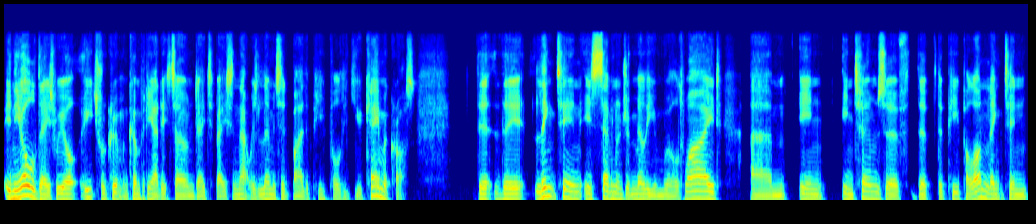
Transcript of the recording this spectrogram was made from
In the old days, we all each recruitment company had its own database, and that was limited by the people that you came across. The the LinkedIn is 700 million worldwide. Um, in in terms of the the people on LinkedIn,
